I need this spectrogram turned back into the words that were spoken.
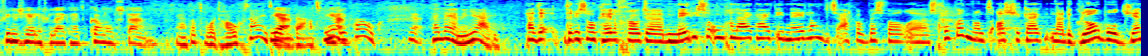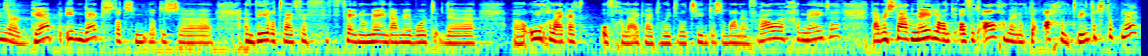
financiële gelijkheid kan ontstaan. Ja, dat wordt hoog tijd Ja. inderdaad, vind Ja. ik ook. Ja. Helene, jij? Ja, de- er is ook hele grote medische ongelijkheid in Nederland. Dat is eigenlijk ook best wel eh, schokkend. Want als je kijkt naar de Global Gender Gap Index... dat is, dat is eh, een wereldwijd fe- fe- fenomeen. Daarmee wordt de eh, ongelijkheid, of gelijkheid, hoe je het wilt zien... tussen mannen en vrouwen gemeten. Daarmee staat Nederland over het algemeen op de 28e plek.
